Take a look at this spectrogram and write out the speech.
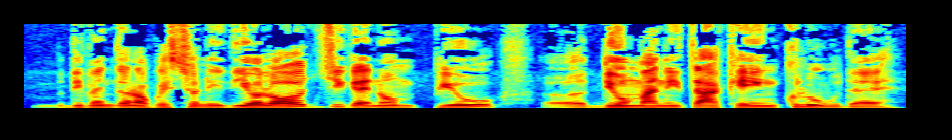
diventa una questione ideologica e non più eh, di umanità che include.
